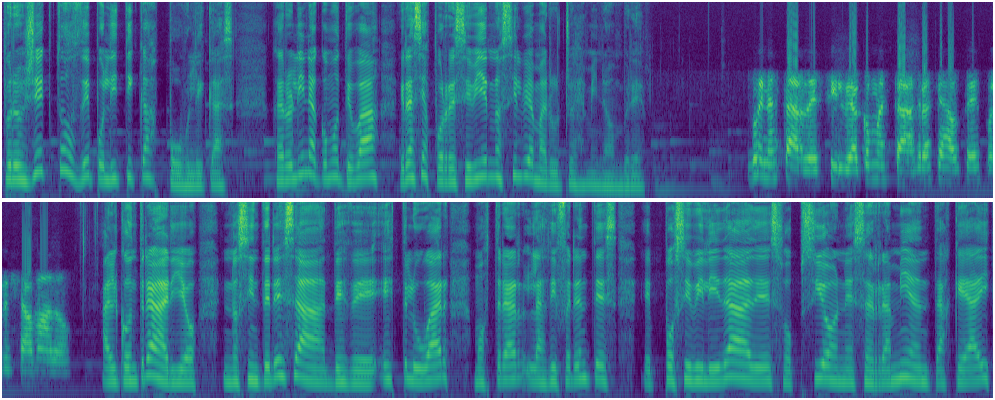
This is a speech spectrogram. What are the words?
proyectos de políticas públicas. Carolina, ¿cómo te va? Gracias por recibirnos. Silvia Marucho es mi nombre. Buenas tardes, Silvia, ¿cómo estás? Gracias a ustedes por el llamado. Al contrario, nos interesa desde este lugar mostrar las diferentes eh, posibilidades, opciones, herramientas que hay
